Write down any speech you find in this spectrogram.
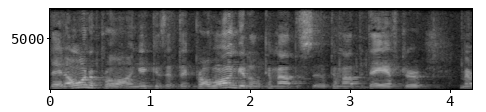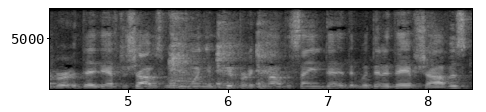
they don't want to prolong it because if they prolong it, it'll come out. The, it'll come out the day after. Remember, the day after Shabbos. We do want Yom Kippur to come out the same day within a day of Shabbos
